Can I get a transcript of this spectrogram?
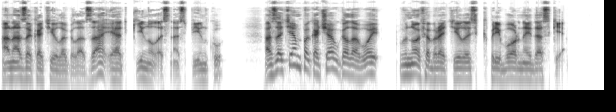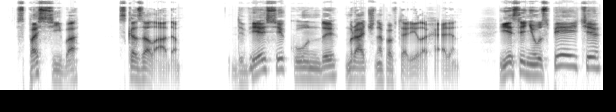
Она закатила глаза и откинулась на спинку, а затем, покачав головой, вновь обратилась к приборной доске. «Спасибо», — сказал Адам. «Две секунды», — мрачно повторила Хелен. Если не успеете,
